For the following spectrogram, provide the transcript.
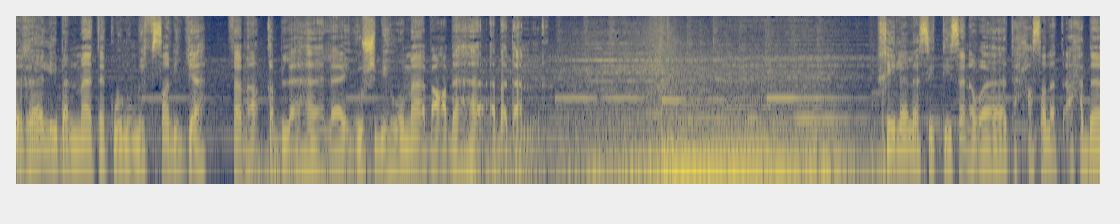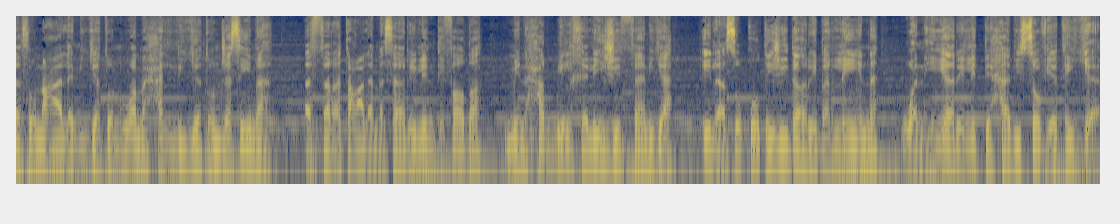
غالبا ما تكون مفصلية فما قبلها لا يشبه ما بعدها ابدا. خلال ست سنوات حصلت أحداث عالمية ومحلية جسيمة أثرت على مسار الانتفاضة من حرب الخليج الثانية إلى سقوط جدار برلين وانهيار الاتحاد السوفيتي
